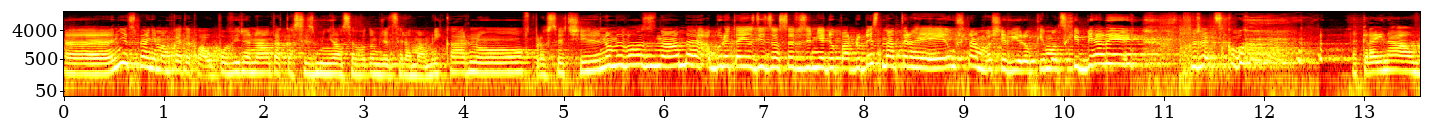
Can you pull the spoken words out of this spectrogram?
E, nicméně mamka je taková upovídaná, tak asi zmínila jsem o tom, že dcera má mlíkárnu v Proseči. No my vás známe a budete jezdit zase v zimě do Pardubic na trhy, už nám vaše výrobky moc chyběly v Řecku. Ta krajina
